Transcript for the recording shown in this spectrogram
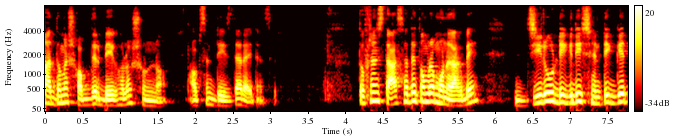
মাধ্যমে শব্দের বেগ হলো শূন্য। Option D is the right answer তো ফ্রেন্ডস তার সাথে তোমরা মনে রাখবে জিরো ডিগ্রি সেন্টিগ্রেড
